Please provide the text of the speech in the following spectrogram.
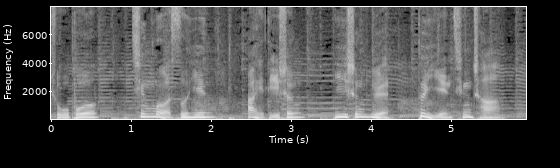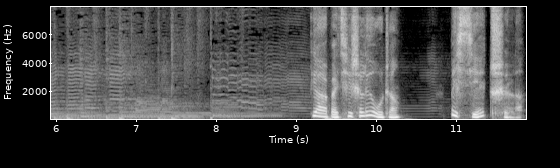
主播清墨思音、爱迪生、一生月、对饮清茶。第二百七十六章，被挟持了。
